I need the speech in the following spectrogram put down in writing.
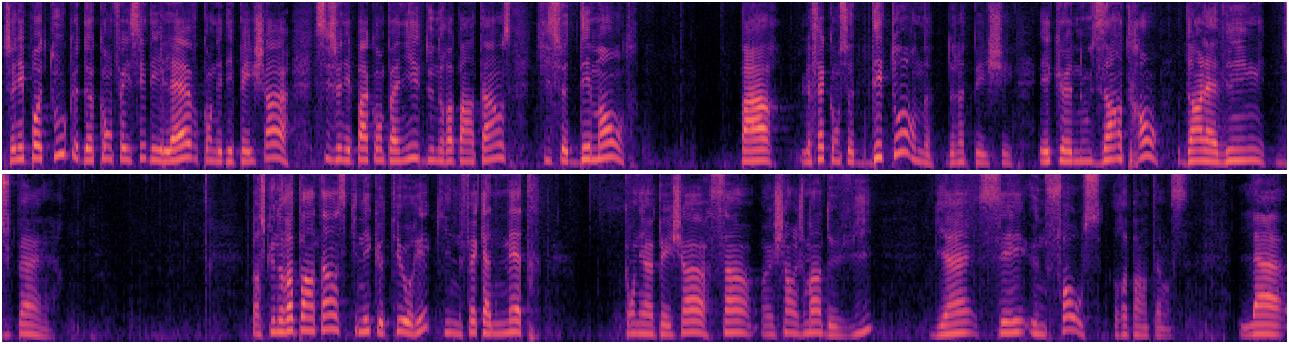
Ce n'est pas tout que de confesser des lèvres qu'on est des pécheurs, si ce n'est pas accompagné d'une repentance qui se démontre par le fait qu'on se détourne de notre péché et que nous entrons dans la vigne du Père. Parce qu'une repentance qui n'est que théorique, qui ne fait qu'admettre qu'on est un pécheur sans un changement de vie, bien, c'est une fausse repentance. La,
